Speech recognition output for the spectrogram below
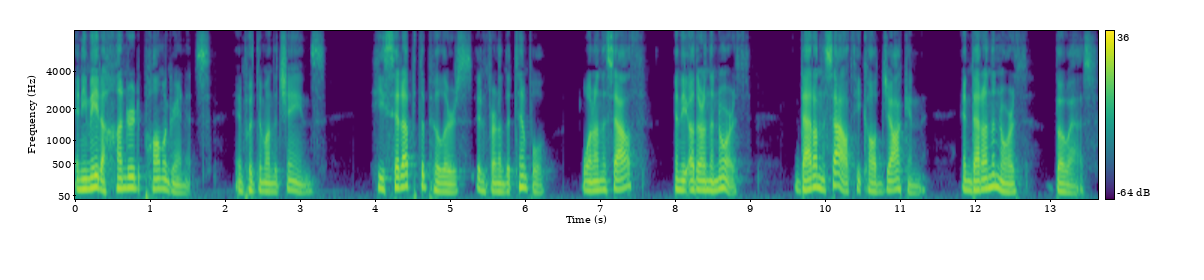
and he made a hundred pomegranates and put them on the chains. He set up the pillars in front of the temple, one on the south and the other on the north that on the south he called Jachin, and that on the north Boaz.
